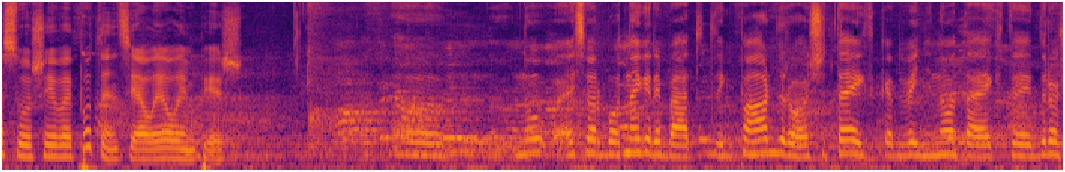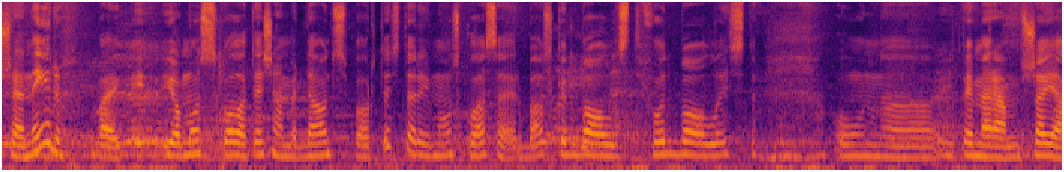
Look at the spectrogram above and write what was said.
esošie vai potenciāli olimpieši? Nu, es varbūt negribētu tik pārdroši teikt, ka viņi noteikti droši vien ir. Vai, jo mūsu skolā tiešām ir daudz sportistu. Arī mūsu klasē ir basketbolisti, futbolisti. Un, uh, piemēram, šajā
